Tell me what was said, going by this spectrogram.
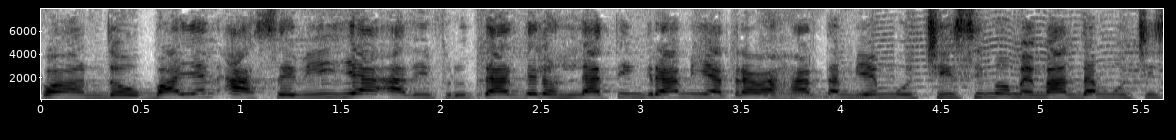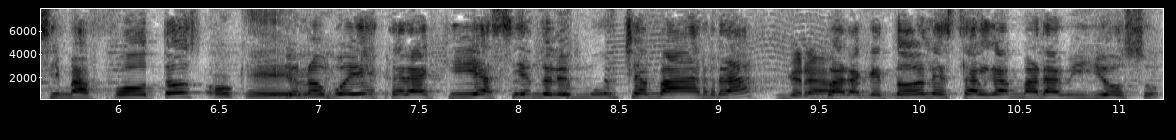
cuando vayan a Sevilla a disfrutar de los Latin Grammy y a trabajar también muchísimo. Me mandan muchísimas fotos. Yo los voy a estar aquí haciéndole mucha barra Gracias. para que todo les salga maravilloso.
